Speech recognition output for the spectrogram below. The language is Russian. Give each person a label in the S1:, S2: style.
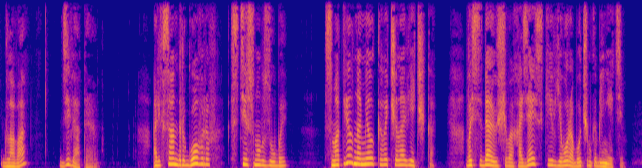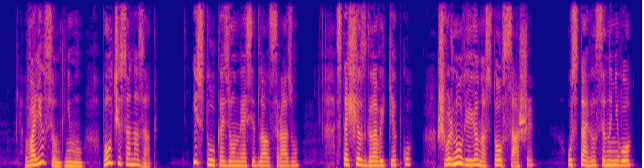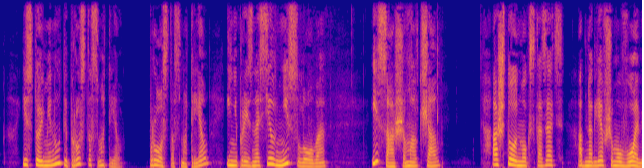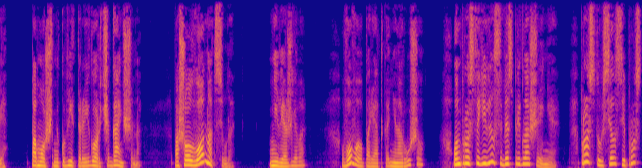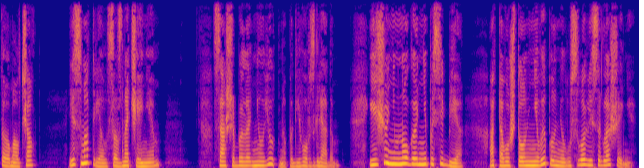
S1: Глава девятая. Александр Говоров, стиснув зубы, смотрел на мелкого человечка, восседающего хозяйски в его рабочем кабинете. Ввалился он к нему полчаса назад, и стул казенный оседлал сразу, стащил с головы кепку, швырнул ее на стол Саши, уставился на него и с той минуты просто смотрел просто смотрел и не произносил ни слова. И Саша молчал. А что он мог сказать обнаглевшему Вове, помощнику Виктора Егорыча Ганьшина? Пошел вон отсюда? Невежливо. Вова порядка не нарушил. Он просто явился без приглашения, просто уселся и просто молчал. И смотрел со значением. Саше было неуютно под его взглядом и еще немного не по себе от того, что он не выполнил условий соглашения.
